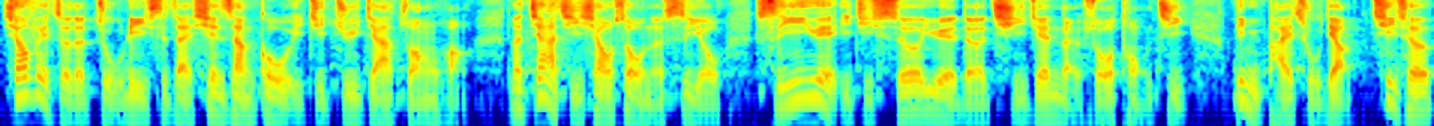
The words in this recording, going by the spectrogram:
消费者的主力是在线上购物以及居家装潢。那假期销售呢，是由十一月以及十二月的期间呢所统计，并排除掉汽车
